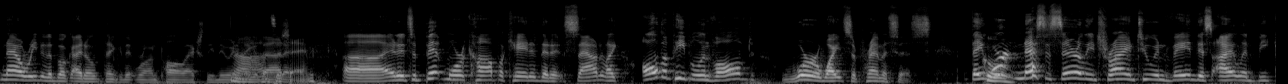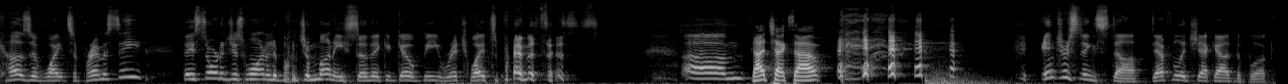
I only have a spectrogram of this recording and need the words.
now reading the book, I don't think that Ron Paul actually knew anything Aw, about that's a it. shame. Uh, and it's a bit more complicated than it sounded. Like all the people involved were white supremacists. They weren't necessarily trying to invade this island because of white supremacy. They sort of just wanted a bunch of money so they could go be rich white supremacists. Um, that checks out. interesting stuff. Definitely check out the book.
